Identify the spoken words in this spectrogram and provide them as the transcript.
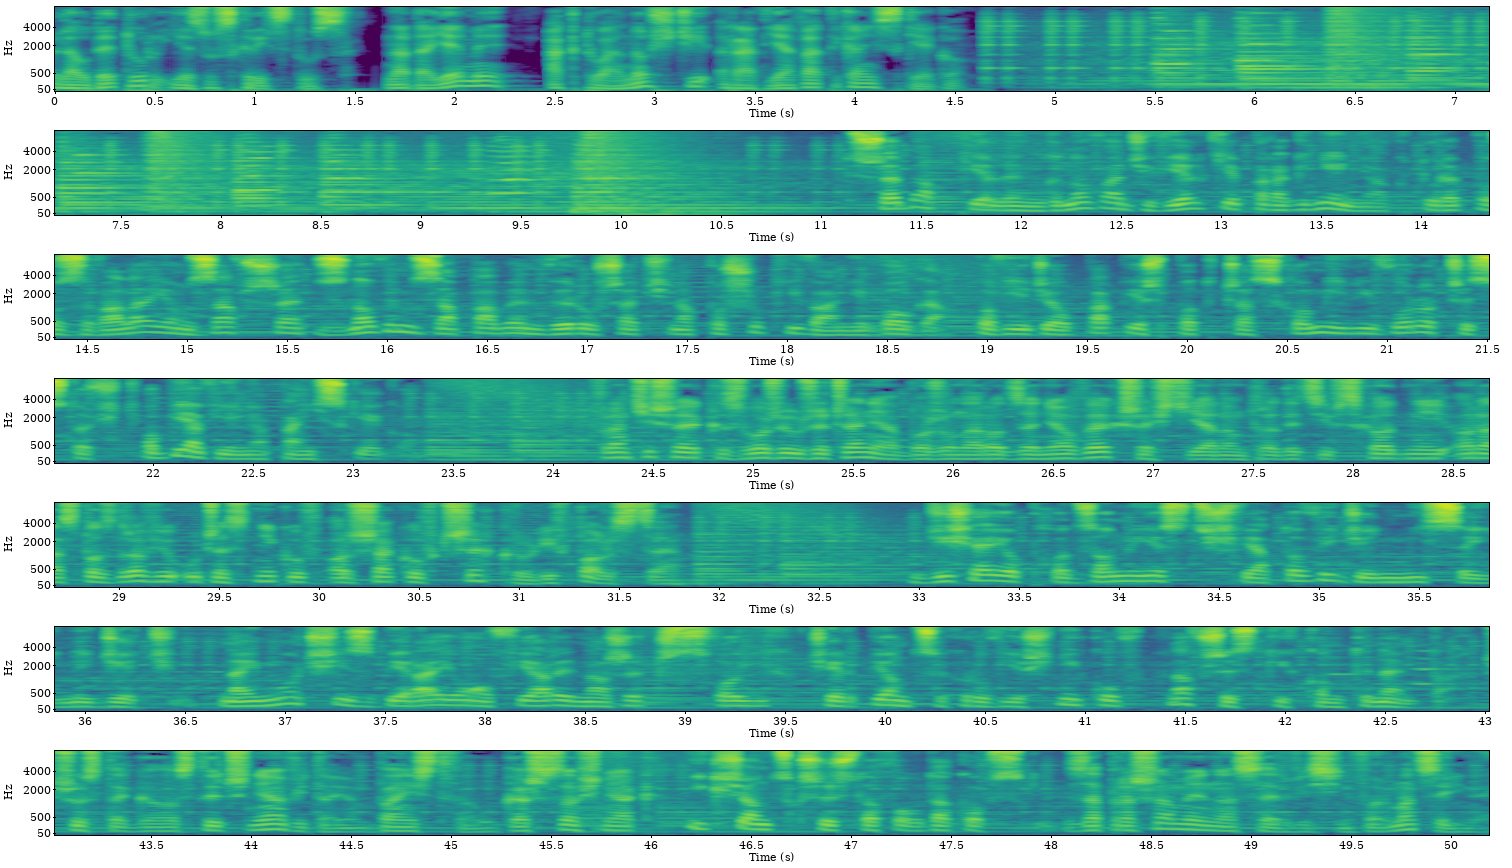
Laudetur Jezus Chrystus. Nadajemy aktualności Radia Watykańskiego. Trzeba pielęgnować wielkie pragnienia, które pozwalają zawsze z nowym zapałem wyruszać na poszukiwanie Boga, powiedział papież podczas homilii w uroczystość objawienia pańskiego. Franciszek złożył życzenia bożonarodzeniowe chrześcijanom tradycji wschodniej oraz pozdrowił uczestników orszaków Trzech Króli w Polsce. Dzisiaj obchodzony jest Światowy Dzień Misyjny Dzieci. Najmłodsi zbierają ofiary na rzecz swoich cierpiących rówieśników na wszystkich kontynentach. 6 stycznia witają Państwa Łukasz Sośniak i ksiądz Krzysztof Ołdakowski. Zapraszamy na serwis informacyjny.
